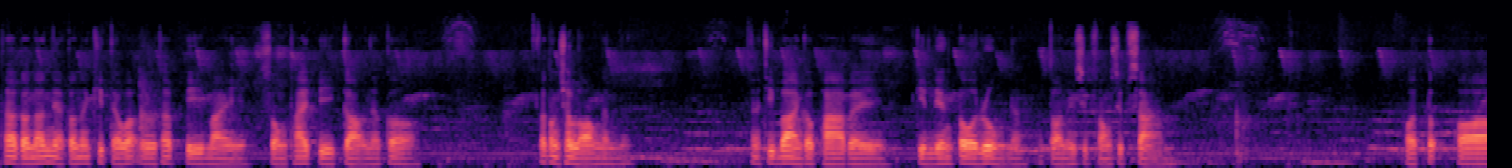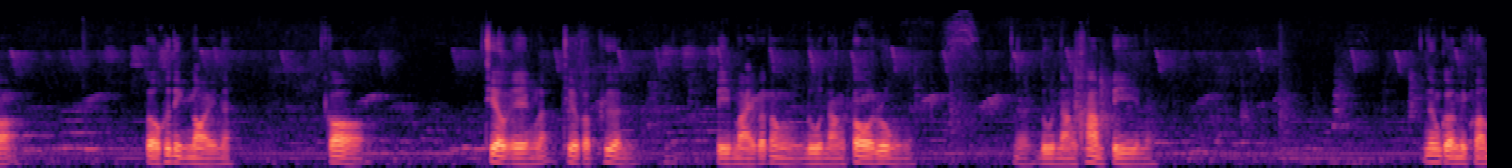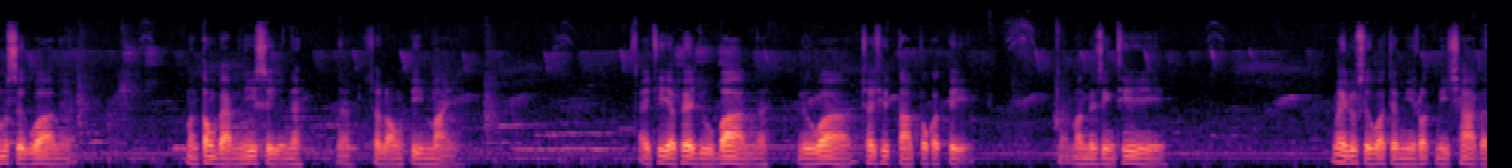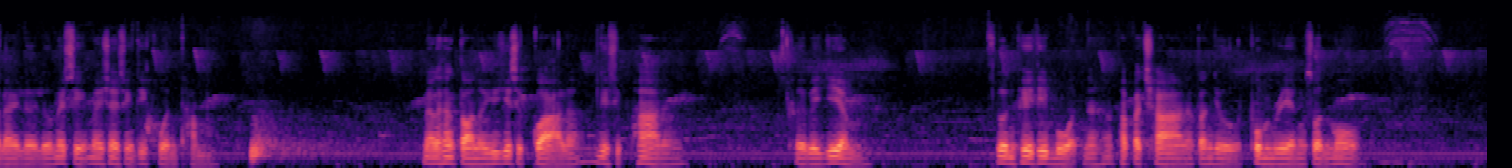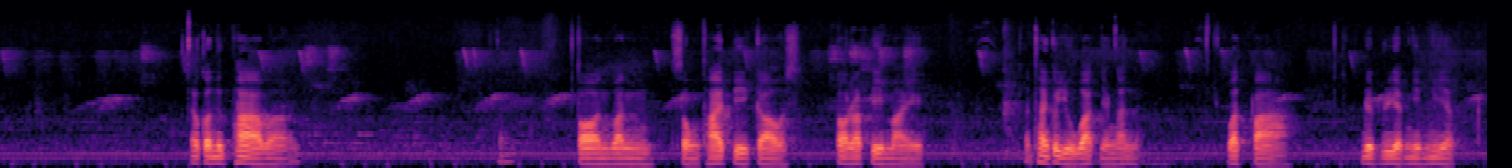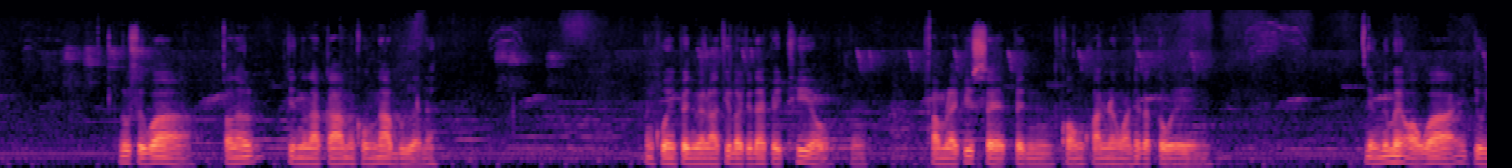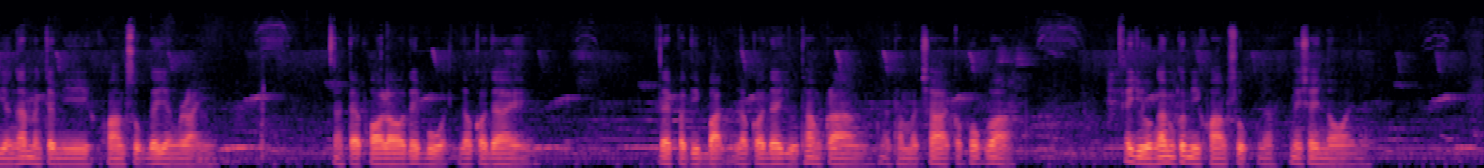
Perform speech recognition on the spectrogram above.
ถ้าตอนนั้นเนี่ยตอนนั้นคิดแต่ว่าเออถ้าปีใหม่ส่งท้ายปีเก่านะก็ ก็ต้องฉลองกันนะที่บ้านก็พาไปกินเลี้ยงโต้รุ่งนะตอนนี้สิบสองสิบสามพอพอโตขึ้นอีกหน่อยนะ ก็เที่ยวเองละเที่ยวกับเพื่อน ปีใหม่ก็ต้องดูหนังโต้รุ่งนะดูหนังข้ามปีนะ นั่นก็มีความรู้สึกว่าเนี่ย มันต้องแบบนี้สินะนะฉลองปีใหม่ ไอ้ที่ประเภทอยู่บ้านนะหรือว่าใช้ชีวิตตามปกตินะมันเป็นสิ่งที่ไม่รู้สึกว่าจะมีรสมีชาติอะไรเลย หรือไม่สิ่งไม่ใช่สิ่งที่ควรทำแม้กระทั่งตอนอายุยี่สิบกว่าแล้วยี่สิบห้านะเคยไปเยี่ยม รุ่นพี่ที่บวชนะพระประชานะตอนอยู่ภูมิเรียงสวนโมก แล้วก็นึกภาพว่า ตอนวันส่งท้ายปีเก่าตอนรับปีใหม่ ท่านก็อยู่วัดอย่างนั้น วัดป่า เรียบเรียบเงียบเงียบรู้สึกว่าตอนนั้นจินตนาการมันคงน่าเบื่อนะ มันควรเป็นเวลาที่เราจะได้ไปเที่ยวทำอะไรพิเศษเป็นของขวัญรางวัลให้กับตัวเอง ยังนึกไม่ออกว่าอยู่อย่างนั้นมันจะมีความสุขได้อย่างไร แต่พอเราได้บวชแล้วก็ได้ ได้ปฏิบัติแล้วก็ได้อยู่ท่ามกลางธรรมชาติก็พบว่าให้อยู่อย่างนั้นมันก็มีความสุขนะไม่ใช่น้อยนะ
